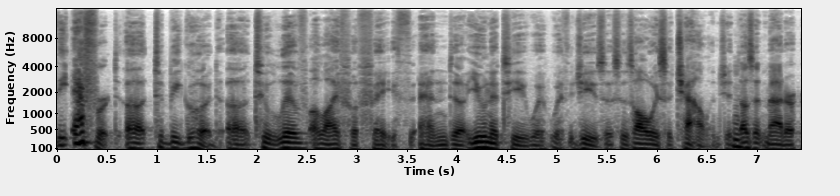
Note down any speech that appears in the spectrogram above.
the effort uh, to be good, uh, to live a life of faith and uh, unity with, with Jesus is always a challenge. It doesn't matter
